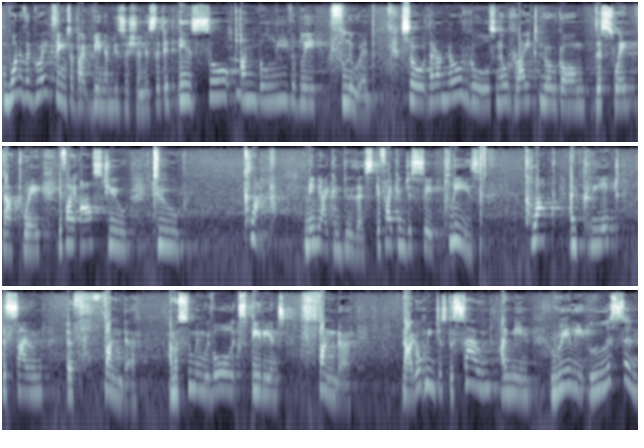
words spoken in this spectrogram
one of the great things about being a musician is that it is so unbelievably fluid. So there are no rules, no right, no wrong, this way, that way. If I asked you to clap, maybe I can do this. If I can just say, please, clap and create the sound of thunder. I'm assuming we've all experienced thunder. Now, I don't mean just the sound, I mean really listen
